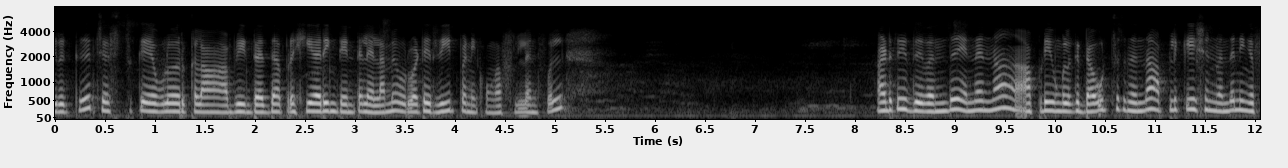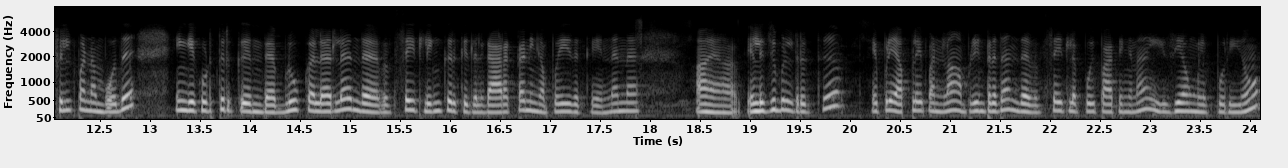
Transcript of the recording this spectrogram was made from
இருக்குது செஸ்ட்டுக்கு எவ்வளோ இருக்கலாம் அப்படின்றது அப்புறம் ஹியரிங் டென்டல் எல்லாமே ஒரு வாட்டி ரீட் பண்ணிக்கோங்க ஃபுல் அண்ட் ஃபுல் அடுத்து இது வந்து என்னென்னா அப்படி உங்களுக்கு டவுட்ஸ் இருந்ததுன்னா அப்ளிகேஷன் வந்து நீங்கள் ஃபில் பண்ணும்போது இங்கே கொடுத்துருக்கு இந்த ப்ளூ கலரில் இந்த வெப்சைட் லிங்க் இருக்குது இதில் டேரெக்டாக நீங்கள் போய் இதுக்கு என்னென்ன எலிஜிபிள் இருக்குது எப்படி அப்ளை பண்ணலாம் அப்படின்றத அந்த வெப்சைட்டில் போய் பார்த்தீங்கன்னா ஈஸியாக உங்களுக்கு புரியும்.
